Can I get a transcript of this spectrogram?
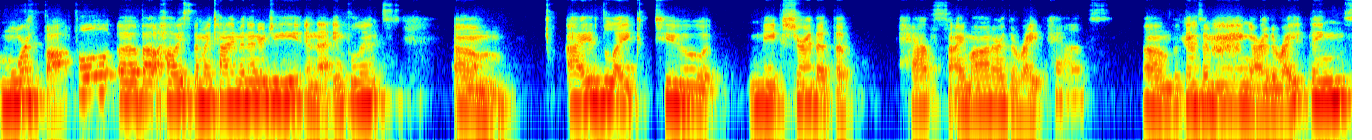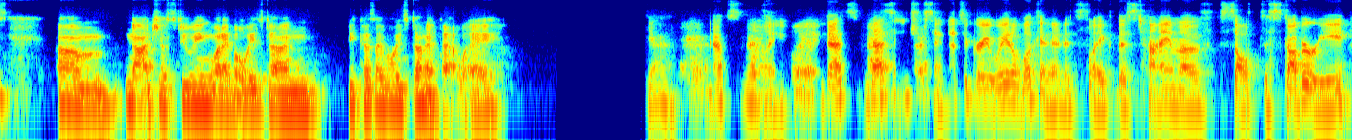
more thoughtful about how I spend my time and energy and that influence. Um, I'd like to make sure that the paths I'm on are the right paths. Um, the things I'm doing are the right things, um, not just doing what I've always done because I've always done it that way. Yeah, absolutely. That's that's interesting. That's a great way to look at it. It's like this time of self-discovery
